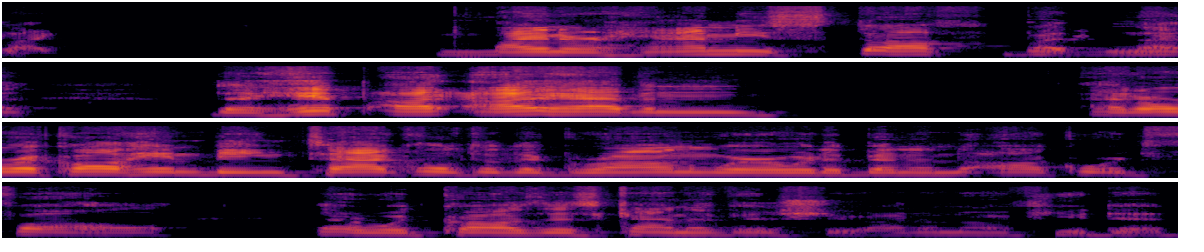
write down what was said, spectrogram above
like minor hammy stuff but not the hip i i haven't i don't recall him being tackled to the ground where it would have been an awkward fall that would cause this kind of issue i don't know if you did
